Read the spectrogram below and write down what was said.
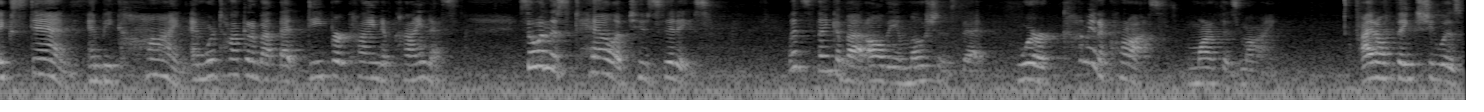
extend and be kind. And we're talking about that deeper kind of kindness. So, in this tale of two cities, let's think about all the emotions that were coming across Martha's mind. I don't think she was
